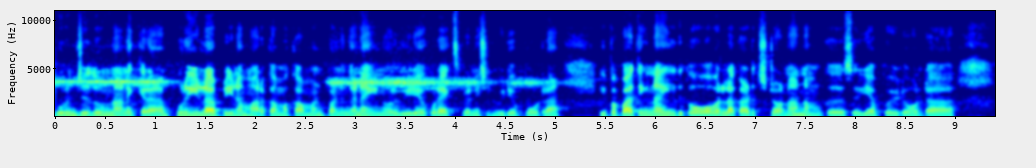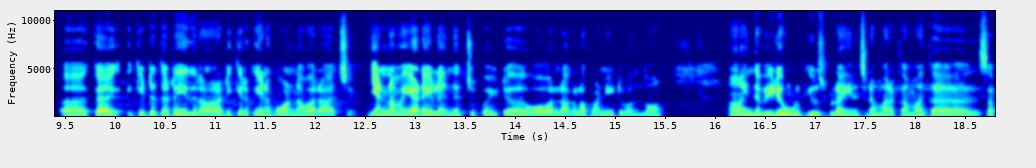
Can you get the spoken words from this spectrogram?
புரிஞ்சதும் நினைக்கிறேன் புரியல அப்படின்னா மறக்காமல் கமெண்ட் பண்ணுங்கள் நான் இன்னொரு வீடியோ கூட எக்ஸ்ப்ளனேஷன் வீடியோ போடுறேன். இப்போ பார்த்தீங்கன்னா, இதுக்கு ஓவர்லாக் அடிச்சிட்டோன்னா நமக்கு சரியாக போயிடும். ட க கிட்டத்தட்ட இது நான் அடிக்கிறதுக்கு எனக்கு ஒன் ஹவர் ஆச்சு. ஏன்னா, நம்ம இடையில எந்திரிச்சு போயிட்டு ஓவர்லாக்லாம் பண்ணிட்டு வந்தோம். இந்த வீடியோ உங்களுக்கு யூஸ்ஃபுல்லாக இருந்துச்சுன்னா மறக்காமல் க சப்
